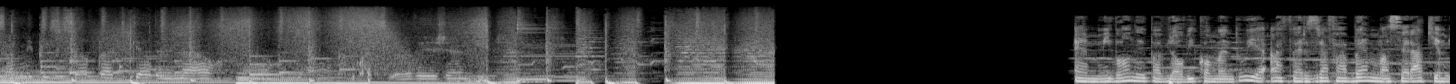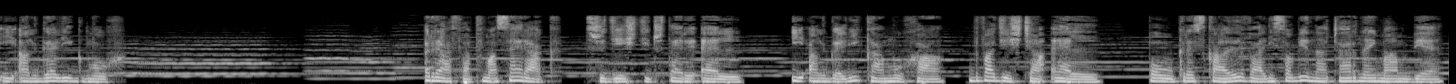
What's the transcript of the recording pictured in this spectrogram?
so many pieces all back together now. What's your vision? M. Pawlowi komentuje afer z Rafabem Maserakiem i Angeli Gmuch. Rafab Maserak, 34L. I Angelika Mucha, 20L. Półkreska L wali sobie na czarnej mambie.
